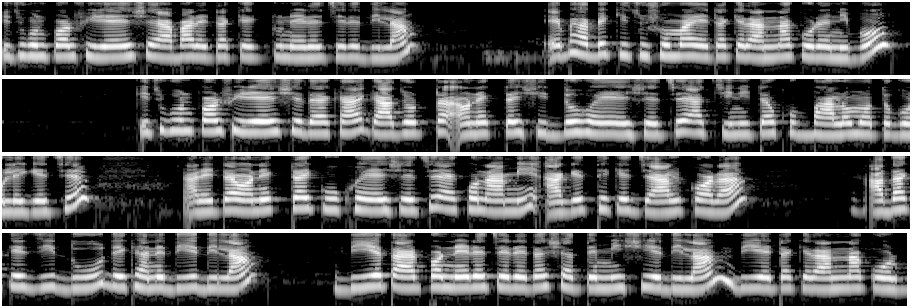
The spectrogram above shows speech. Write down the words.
কিছুক্ষণ পর ফিরে এসে আবার এটাকে একটু নেড়ে চেড়ে দিলাম। এভাবে কিছু সময় এটাকে রান্না করে নিব। কিছুক্ষণ পর ফিরে এসে দেখায় গাজরটা অনেকটাই সিদ্ধ হয়ে এসেছে আর চিনিটাও খুব ভালো মতো গলে গেছে। আর এটা অনেকটাই কুক হয়ে এসেছে। এখন আমি আগের থেকে জাল করা আধা কেজি দুধ এখানে দিয়ে দিলাম। দিয়ে তারপর নেড়ে চেড়ে এটার সাথে মিশিয়ে দিলাম। দিয়ে এটাকে রান্না করব।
